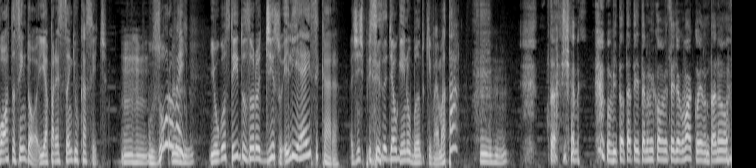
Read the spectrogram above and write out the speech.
Corta sem dó. E aparece sangue e o cacete. Uhum. O Zoro, velho. E eu gostei do Zoro disso. Ele é esse cara. A gente precisa de alguém no bando que vai matar. Uhum. Tô achando. O Vitor tá tentando me convencer de alguma coisa, não tá não?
